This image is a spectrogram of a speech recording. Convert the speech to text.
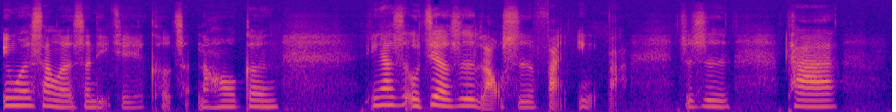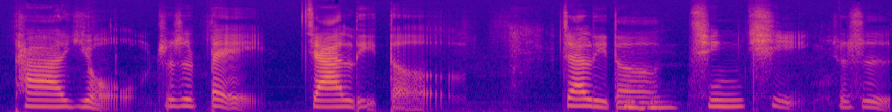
因为上了身体界限课程，然后跟应该是我记得是老师反映吧，就是她她有就是被家里的家里的亲戚就是、嗯、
